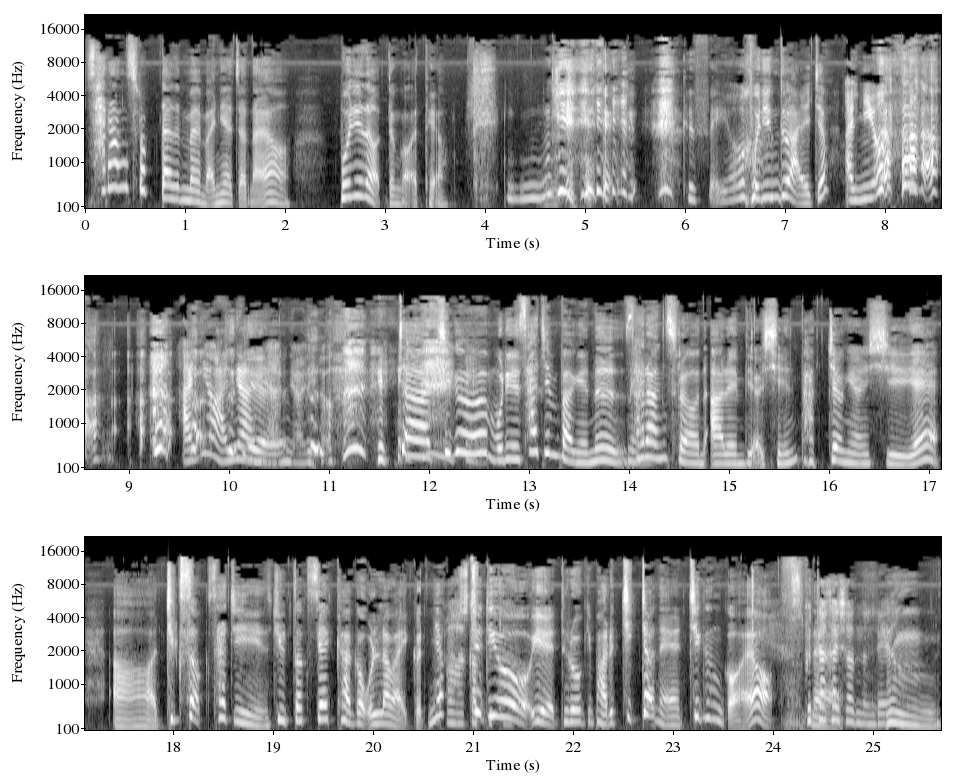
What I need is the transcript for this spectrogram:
사랑스럽다는 말 많이 하잖아요. 본인은 어떤 것 같아요? 글쎄요. 본인도 알죠? 아니요. 아니요, 아니요, 아니요, 예. 아니요, 아니요. 자, 지금 우리 사진방에는 네. 사랑스러운 R&B 여신 박정현 씨의 어, 즉석 사진, 즉석 셀카가 올라와 있거든요. 아, 스튜디오 예 들어오기 바로 직전에 찍은 거예요. 부탁하셨는데요. 네. 음,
